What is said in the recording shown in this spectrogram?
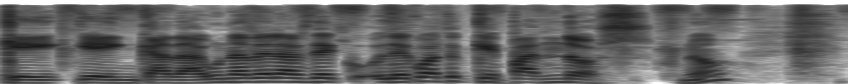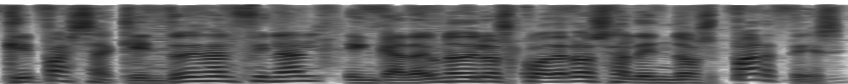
que, en cada una de las de, de, cuatro quepan dos, ¿no? ¿Qué pasa? Que entonces al final en cada uno de los cuadrados salen dos partes.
